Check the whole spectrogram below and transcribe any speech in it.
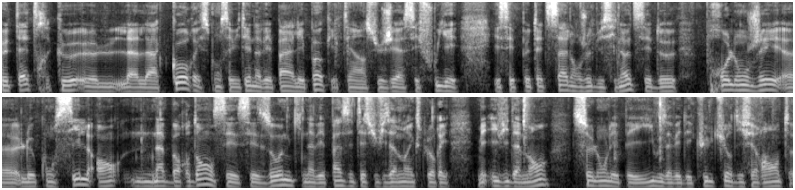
peut-être que euh, la, co-responsabilité n'avait pas à l'époque été un sujet assez fouillé. Et c'est peut-être ça l'enjeu du synode, c'est de prolonger euh, le concile en abordant ces, zones qui n'avaient pas été suffisamment explorées. Mais évidemment, selon les pays, vous avez des cultures différentes.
